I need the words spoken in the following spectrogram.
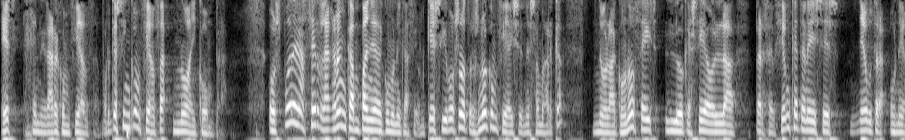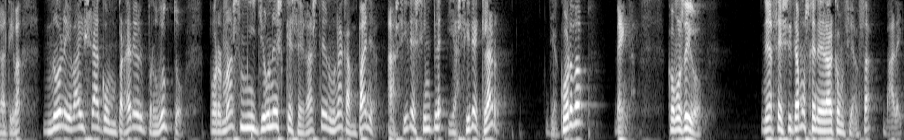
es generar confianza, porque sin confianza no hay compra. Os pueden hacer la gran campaña de comunicación, que si vosotros no confiáis en esa marca, no la conocéis, lo que sea, o la percepción que tenéis es neutra o negativa, no le vais a comprar el producto, por más millones que se gaste en una campaña. Así de simple y así de claro. ¿De acuerdo? Venga, como os digo, necesitamos generar confianza, ¿vale?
